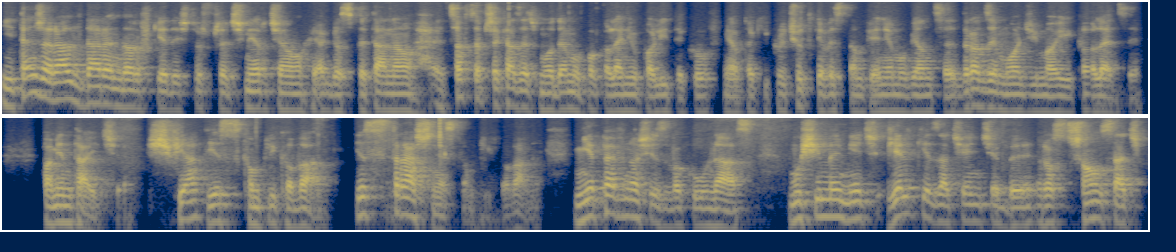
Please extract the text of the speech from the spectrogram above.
I tenże Ralf Darendorf kiedyś tuż przed śmiercią, jak go spytano, co chce przekazać młodemu pokoleniu polityków, miał takie króciutkie wystąpienie mówiące: Drodzy młodzi moi koledzy, pamiętajcie, świat jest skomplikowany, jest strasznie skomplikowany niepewność jest wokół nas. Musimy mieć wielkie zacięcie, by roztrząsać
